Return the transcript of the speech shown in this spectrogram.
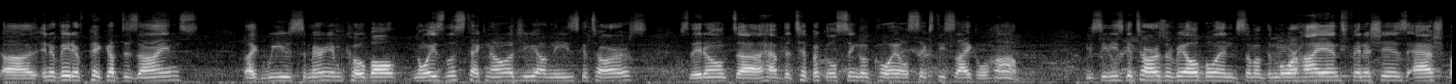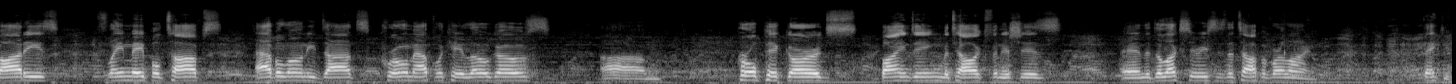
uh, innovative pickup designs. Like we use samarium cobalt noiseless technology on these guitars, so they don't uh, have the typical single coil 60 cycle hum. You see these guitars are available in some of the more high-end finishes, ash bodies, flame maple tops, abalone dots, chrome applique logos, um, pearl pick guards, binding, metallic finishes, and the Deluxe Series is the top of our line. Thank you.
